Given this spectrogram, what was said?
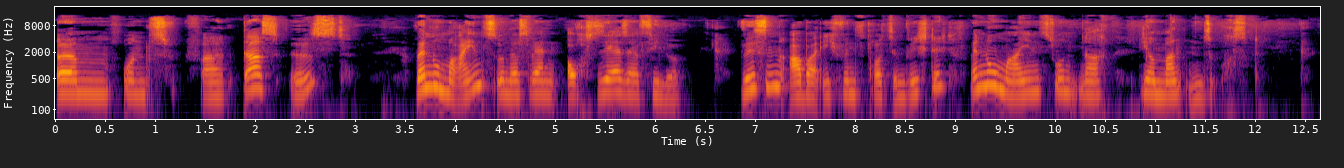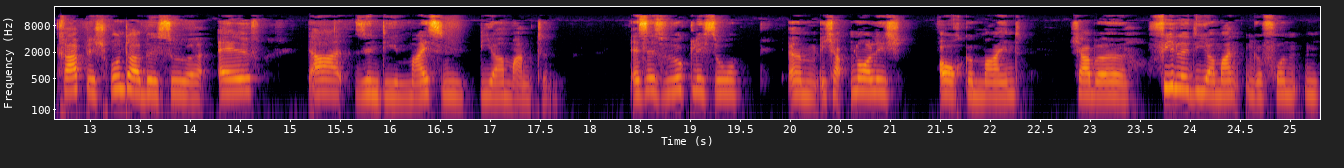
Ähm, und zwar das ist, wenn du meinst, und das werden auch sehr, sehr viele wissen, aber ich finde es trotzdem wichtig, wenn du meinst und nach Diamanten suchst. Grab dich runter bis Höhe 11, da sind die meisten Diamanten. Es ist wirklich so, ähm, ich habe neulich auch gemeint, ich habe viele Diamanten gefunden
